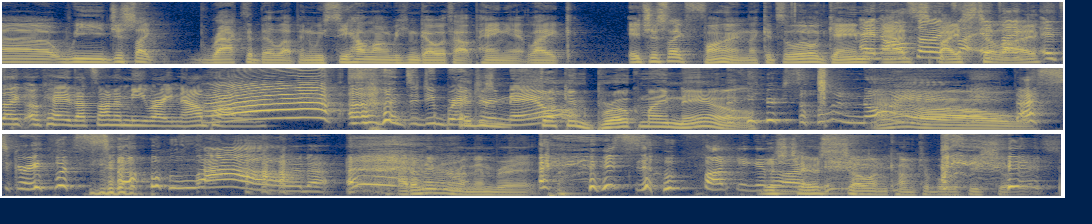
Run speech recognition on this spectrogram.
uh, we just like rack the bill up and we see how long we can go without paying it. Like it's just like fun. Like it's a little game. And adds also it's, spice like, to it's life. like it's like okay that's not a me right now problem did you break I just your nail? You fucking broke my nail. You're so annoying. Ow. that scream was so loud. I don't even remember it. You're so fucking annoying this chair is so uncomfortable with these shorts.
